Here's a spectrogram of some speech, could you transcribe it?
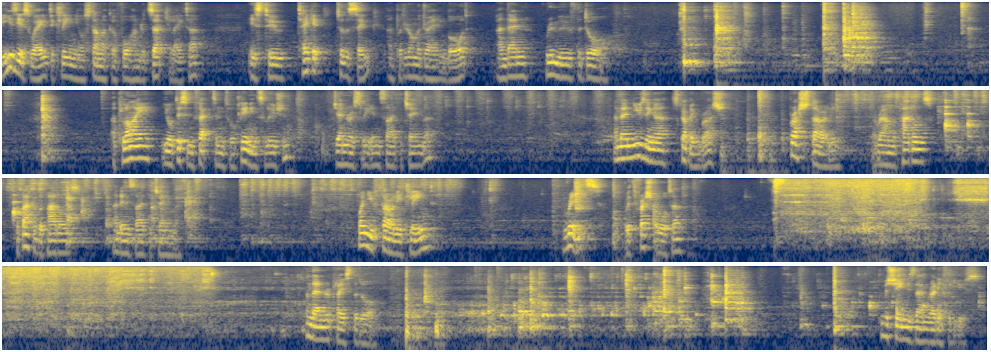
The easiest way to clean your Stomacher 400 circulator is to take it to the sink and put it on the draining board and then remove the door. Apply your disinfectant or cleaning solution generously inside the chamber and then using a scrubbing brush brush thoroughly around the paddles, back of the paddles and inside the chamber. When you've thoroughly cleaned, rinse with fresh water and then replace the door. The machine is then ready for use.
